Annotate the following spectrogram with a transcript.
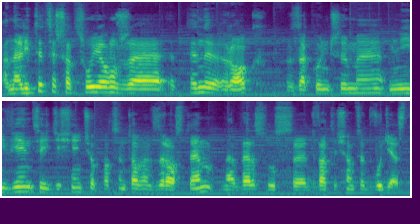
Analitycy szacują, że ten rok zakończymy mniej więcej 10% wzrostem versus 2020.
